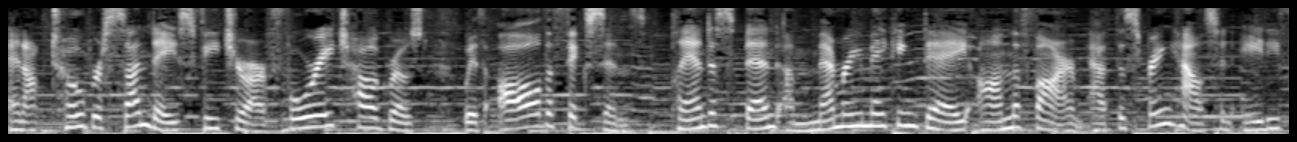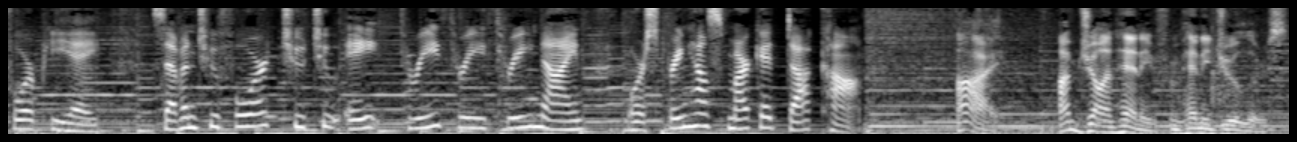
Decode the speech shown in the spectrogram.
and October Sundays feature our 4 H hog roast with all the fixins. Plan to spend a memory making day on the farm at the Springhouse in 84 PA. 724 228 3339 or springhousemarket.com. Hi, I'm John Henne from Henne Jewelers.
